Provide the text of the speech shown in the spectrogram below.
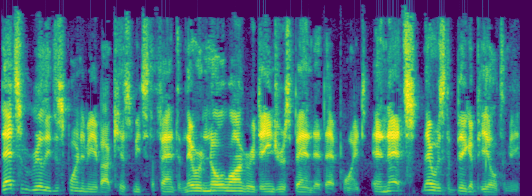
That's what really disappointed me about Kiss meets the Phantom. They were no longer a dangerous band at that point, and that's that was the big appeal to me.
